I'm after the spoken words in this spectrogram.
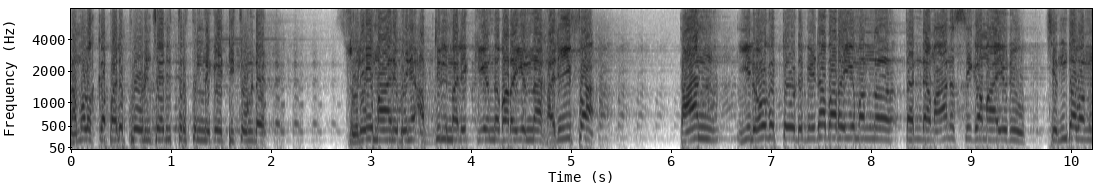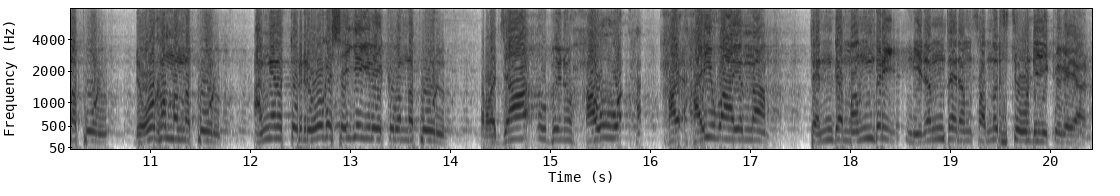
നമ്മളൊക്കെ പലപ്പോഴും ചരിത്രത്തിൽ നിന്ന് കേട്ടിട്ടുണ്ട്. സുലൈമാൻ ബിൻ അബ്ദുൽ മലിക് എന്ന് പറയുന്ന ഖലീഫ താൻ ഈ ലോകത്തോട് വിട പറയുമെന്ന് തന്റെ മാനസികമായൊരു ചിന്ത വന്നപ്പോൾ രോഗം വന്നപ്പോൾ അങ്ങനത്തെ ഒരു രോഗശയ്യയിലേക്ക് വന്നപ്പോൾ റജാഉബിനു ഹൗവ- എന്ന തന്റെ മന്ത്രി നിരന്തരം സന്ദർശിച്ചുകൊണ്ടിരിക്കുകയാണ്.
